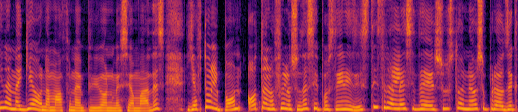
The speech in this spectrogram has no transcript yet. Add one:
είναι αναγκαίο να μάθουν να επιβιώνουμε σε ομάδες. Γι' αυτό λοιπόν, όταν ο φίλος σου δεν σε υποστηρίζεις στι τρελές ιδέες σου, στο νέο σου project,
